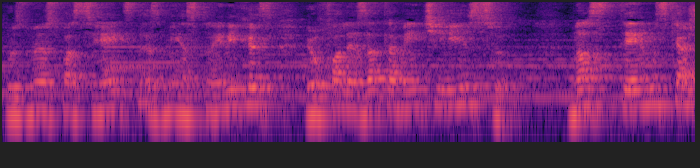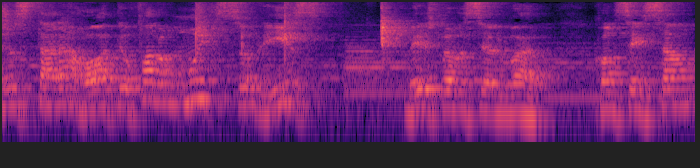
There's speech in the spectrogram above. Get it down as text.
para os meus pacientes das minhas clínicas, eu falo exatamente isso. Nós temos que ajustar a rota. Eu falo muito sobre isso. Beijo para você, Urbano. Conceição,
